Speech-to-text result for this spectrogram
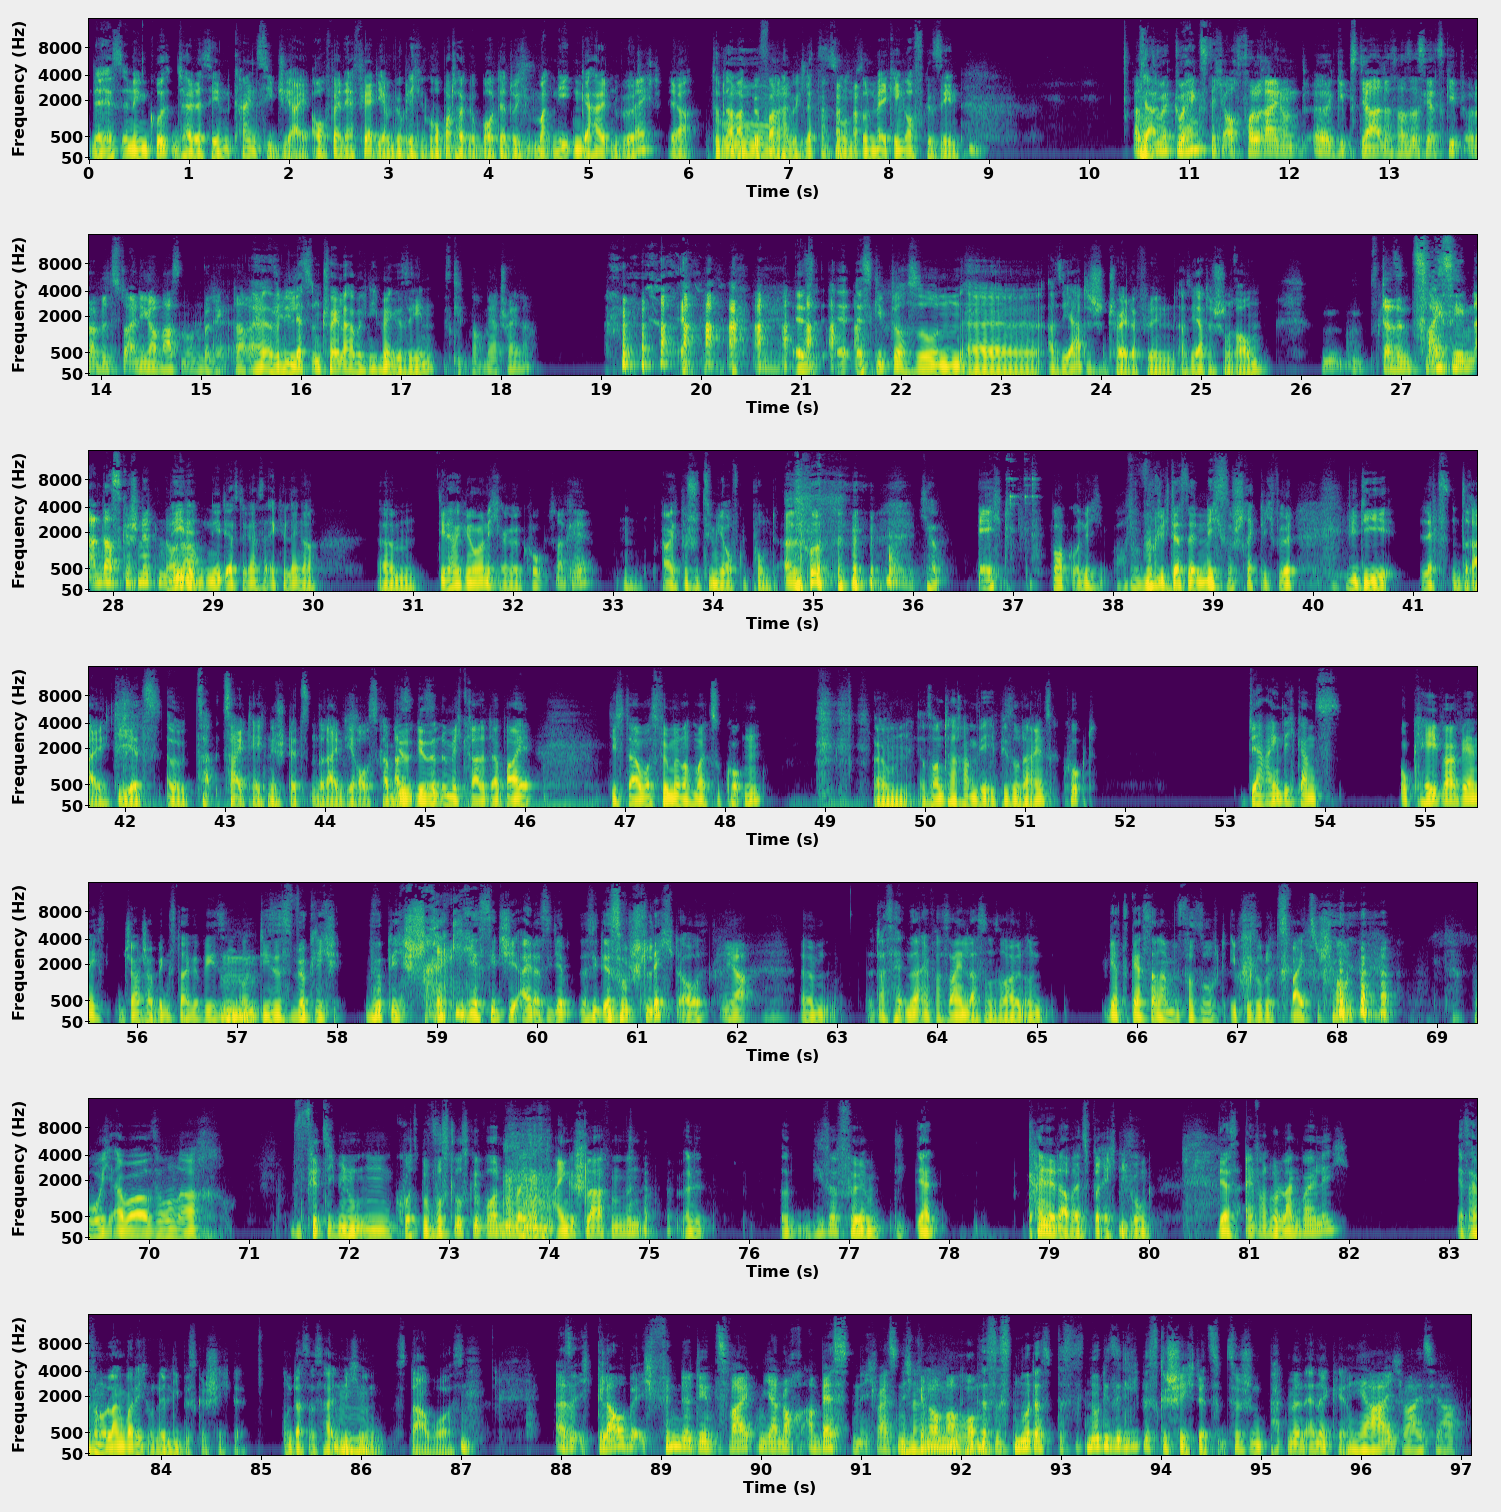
Der ist in den größten Teil der Szenen kein CGI, auch wenn er fährt. Die haben wirklich einen Roboter gebaut, der durch Magneten gehalten wird. Echt? Ja, total Cool. abgefahren. Habe ich letztens so, so ein Making-of gesehen. Also Ja. du, du hängst dich auch voll rein und äh, gibst dir alles, was es jetzt gibt, oder willst du einigermaßen unbeleckt da rein? Äh, Also die letzten Trailer habe ich nicht mehr gesehen. es gibt noch mehr Trailer? Es, äh, es gibt doch so einen äh, asiatischen Trailer für den asiatischen Raum. Da sind zwei Szenen anders geschnitten, Nee, der, oder? nee, der ist eine ganze Ecke länger. Ähm, den habe ich mir aber nicht angeguckt. Okay. Aber ich bin schon ziemlich aufgepumpt. Also ich habe echt Bock und ich hoffe wirklich, dass er nicht so schrecklich wird wie die letzten drei, die jetzt, also ze- zeittechnisch letzten drei, die rauskamen. Also- wir, wir sind nämlich gerade dabei, die Star Wars Filme nochmal zu gucken. Ähm, Sonntag haben wir Episode 1 geguckt, der eigentlich ganz okay war, wäre nicht Jar Jar Binks da gewesen Mhm. und dieses wirklich, wirklich schreckliche CGI, das sieht ja, das sieht ja so schlecht aus. Ja. Ähm, das hätten sie einfach sein lassen sollen. Und jetzt gestern haben wir versucht, Episode 2 zu schauen, wo ich aber so nach 40 Minuten kurz bewusstlos geworden bin, weil ich einfach eingeschlafen bin. Weil also dieser Film, der hat keine Daseinsberechtigung. Der ist einfach nur langweilig. Ist einfach nur langweilig und eine Liebesgeschichte. Und das ist halt nicht Mhm. in Star Wars. Also ich glaube, ich finde den zweiten ja noch am besten. Ich weiß nicht Nein, genau warum. Das ist nur das, das ist nur diese Liebesgeschichte zwischen Padme und Anakin. ja, ich weiß ja.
